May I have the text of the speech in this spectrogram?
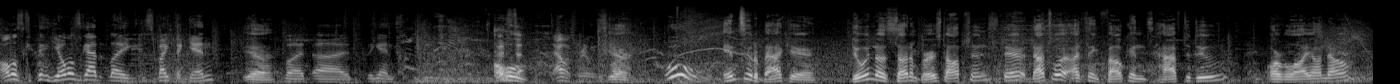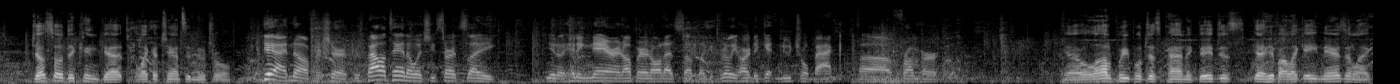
almost he almost got like spiked again, Yeah. but uh, again. Oh. that, that was really Yeah. smart. Ooh. Into the back air. Doing those sudden burst options there, that's what I think Falcons have to do or rely on now, just so they can get like a chance at neutral. Yeah, no, for sure. Because Palutena, when she starts like, you know, hitting nair and up air and all that stuff, like it's really hard to get neutral back uh, from her. Yeah, a lot of people just panic. They just get hit by like eight nairs and like,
